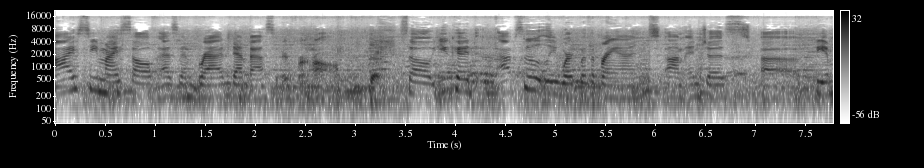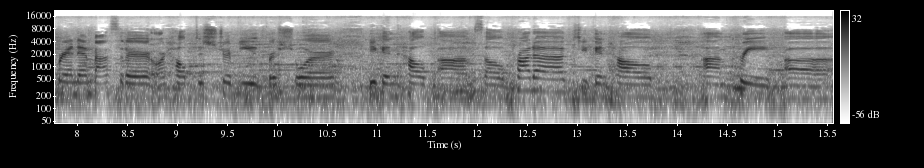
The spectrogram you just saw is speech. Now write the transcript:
I see myself as a brand ambassador for all. So you could absolutely work with a brand um, and just uh, be a brand ambassador or help distribute for sure. You can help um, sell products. You can help um, create uh,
